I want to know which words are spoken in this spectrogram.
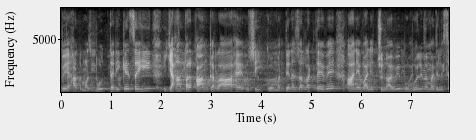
बेहद मज़बूत तरीके से ही यहाँ पर काम कर रहा है, उसी को मद्देनज़र रखते हुए आने वाली चुनावी बबूल में मजलिस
